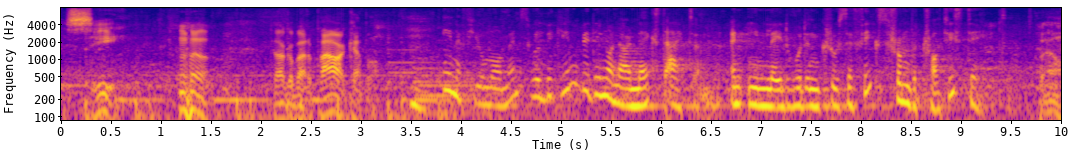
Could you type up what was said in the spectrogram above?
I see. Talk about a power couple. Hmm. In a few moments, we'll begin bidding on our next item an inlaid wooden crucifix from the Trott Estate. Well,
